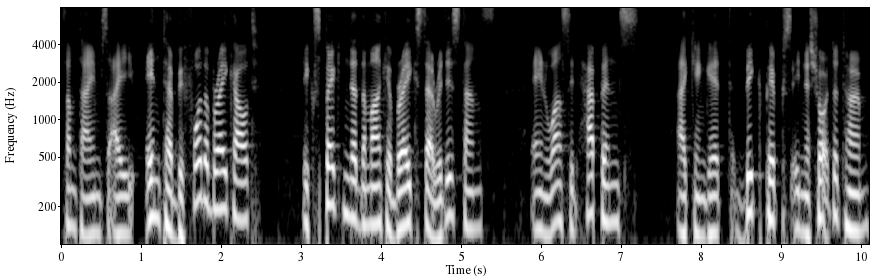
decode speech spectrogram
Sometimes I enter before the breakout, expecting that the market breaks that resistance, and once it happens, I can get big pips in the shorter term.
